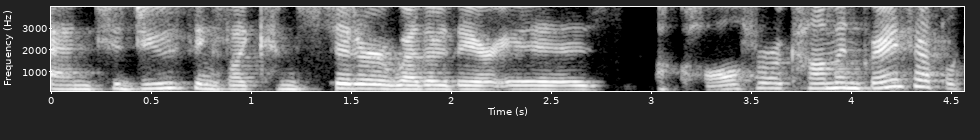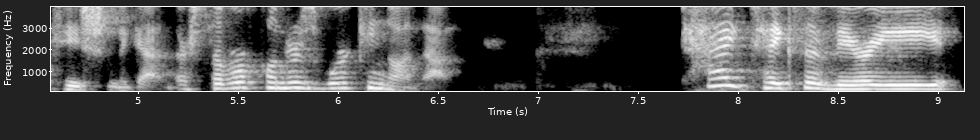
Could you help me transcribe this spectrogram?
and to do things like consider whether there is a call for a common grant application again There are several funders working on that tag takes a very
